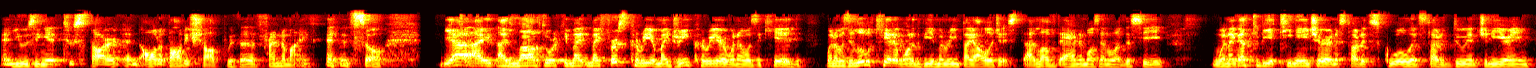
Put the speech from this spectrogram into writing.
and using it to start an auto body shop with a friend of mine. and so, yeah, I, I loved working. My, my first career, my dream career when I was a kid, when I was a little kid, I wanted to be a marine biologist. I loved animals and I loved the sea. When I got to be a teenager and I started school and started doing engineering,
